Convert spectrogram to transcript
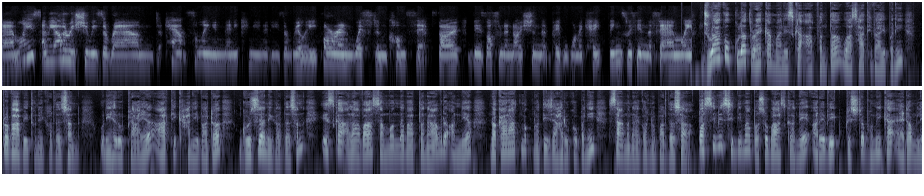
families. And the other issue is around counselling in many communities, a really foreign Western concept. So, there's often a notion that people want to keep things within the family. जुवाको कुलत रहेका मानिसका आफन्त वा साथीभाइ पनि प्रभावित हुने गर्दछन् उनीहरू प्राय आर्थिक हानिबाट गुज्रने गर्दछन् यसका अलावा सम्बन्धमा तनाव र अन्य नकारात्मक नतिजाहरूको पनि सामना गर्नुपर्दछ पश्चिमी सिडनीमा बसोबास गर्ने अरेबिक पृष्ठभूमिका एडमले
